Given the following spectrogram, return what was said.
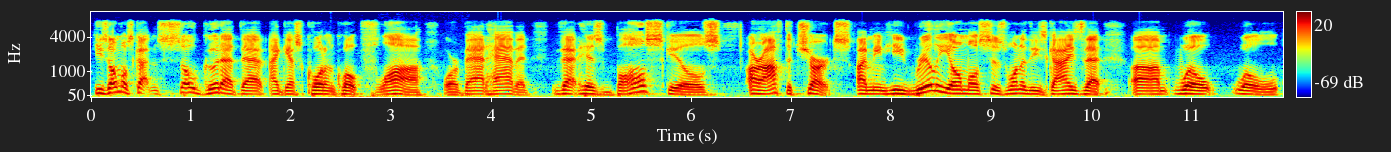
he's almost gotten so good at that, I guess, quote unquote, flaw or bad habit that his ball skills are off the charts. I mean, he really almost is one of these guys that um, will will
